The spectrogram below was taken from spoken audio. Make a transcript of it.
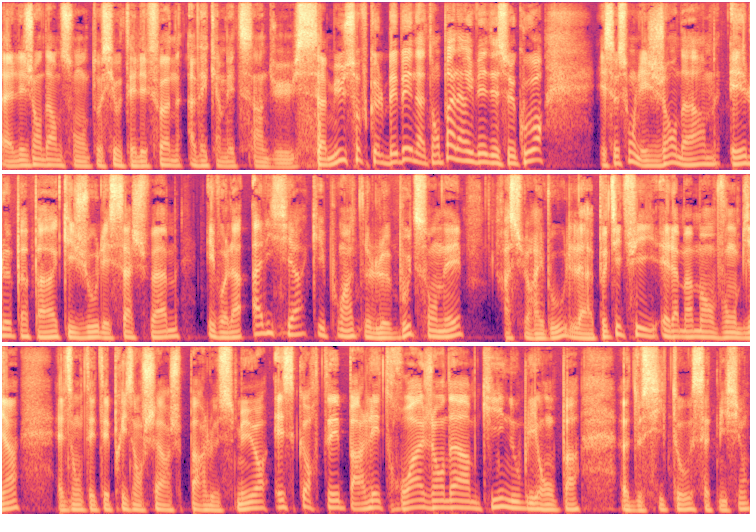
Euh, les gendarmes sont aussi au téléphone avec un médecin du SAMU, sauf que le bébé n'attend pas l'arrivée des secours. Et ce sont les gendarmes et le papa qui jouent les sages-femmes. Et voilà Alicia qui pointe le bout de son nez. Rassurez-vous, la petite fille et la maman vont bien. Elles ont été prises en charge par le SMUR, escortées par les trois gendarmes qui n'oublieront pas euh, de sitôt cette mission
